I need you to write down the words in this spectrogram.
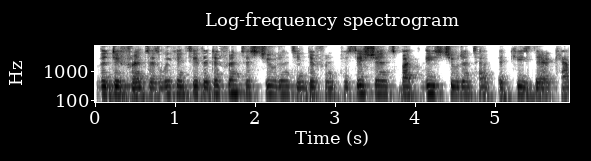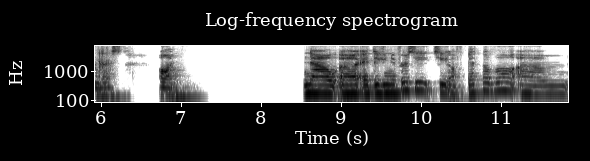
the differences. We can see the differences students in different positions but these students have at least their cameras on. Now uh, at the university of Tetovo um,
